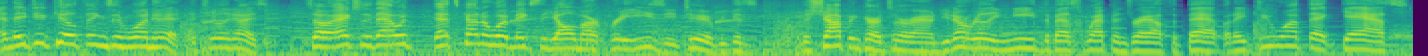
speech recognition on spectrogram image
And they do kill things in one hit. It's really nice. So actually, that would that's kind of what makes the Y'all pretty easy too, because the shopping carts are around. You don't really need the best weapons right off the bat, but I do want that gas.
